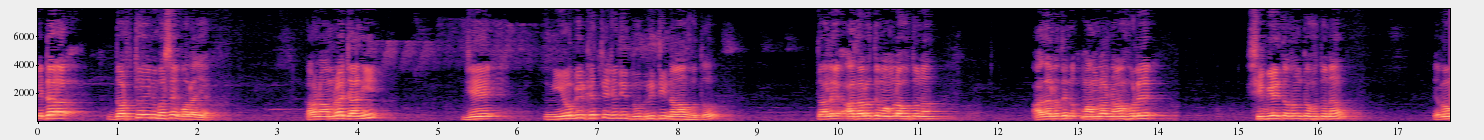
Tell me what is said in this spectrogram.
এটা দর্থহীন ভাষায় বলা যায়। কারণ আমরা জানি যে নিয়োগের ক্ষেত্রে যদি দুর্নীতি না হতো তাহলে আদালতে মামলা হতো না। আদালতে মামলা না হলে সিবিআই তদন্ত হতো না এবং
